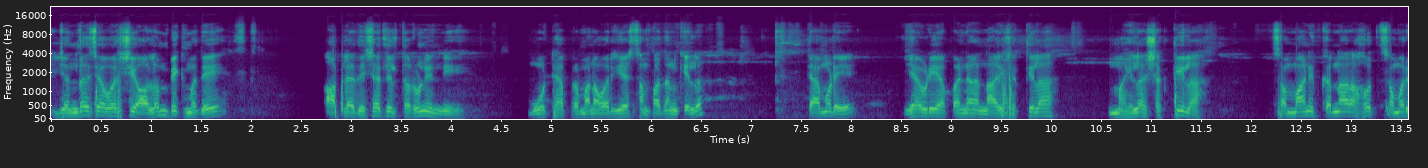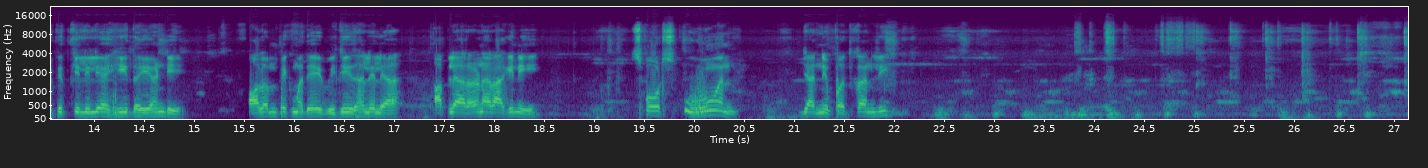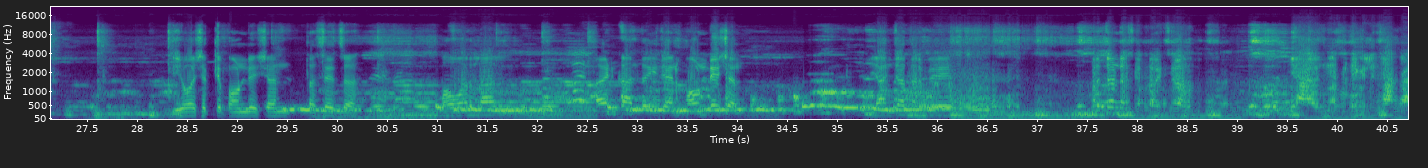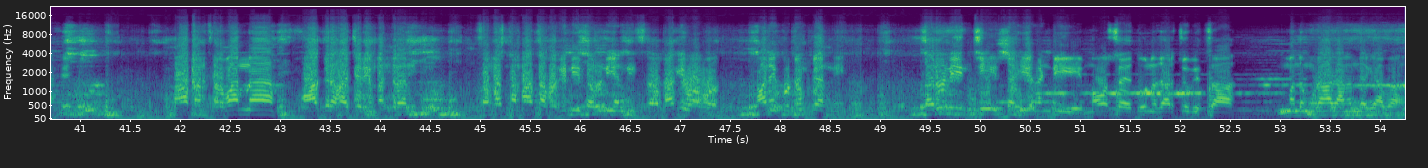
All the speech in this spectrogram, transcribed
यंदाच्या वर्षी ऑलिम्पिकमध्ये आपल्या देशातील तरुणींनी मोठ्या प्रमाणावर यश संपादन केलं. त्यामुळे यावेळी आपण नारी शक्तीला महिला शक्तीला सन्मानित करणार आहोत समर्पित केलेली आहे ही दहीहंडी. ऑलिम्पिकमध्ये विजयी झालेल्या आपल्या रणरागिनी स्पोर्ट्स वुमन ज्यांनी पदकं युवाशक्ती फाउंडेशन तसेच भवरलाल अँड कांतई जैन फाउंडेशन यांच्यातर्फे प्रचंड असे परिश्रम या आयोजनासाठी केले जात आहे. आपण सर्वांना आग्रहाचे निमंत्रण समस्त माता भगिनी तरुणी यांनी सहभागी व्हावं आणि कुटुंबियांनी तरुणींची दही हंडी महोत्सव दोन हजार चोवीसचा मनमुराद आनंद घ्यावा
